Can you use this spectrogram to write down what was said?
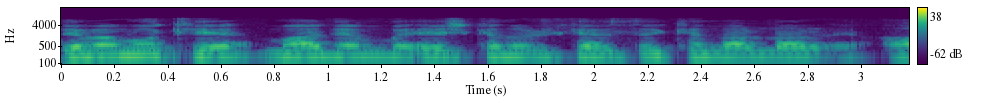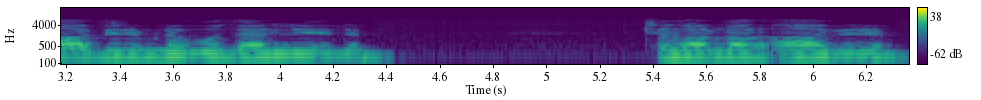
Demem o ki madem bu eşkenar üçgense kenarlar A birimle modelleyelim. Kenarlar A birim.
